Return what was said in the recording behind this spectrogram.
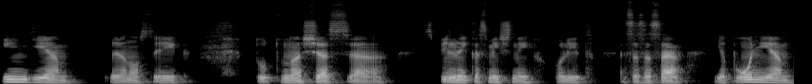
Індія, 90-й рік. Тут у нас зараз е, спільний космічний політ СССР, Японія.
